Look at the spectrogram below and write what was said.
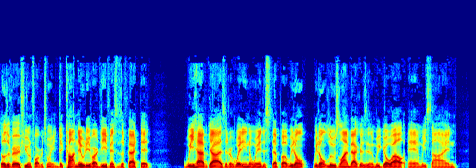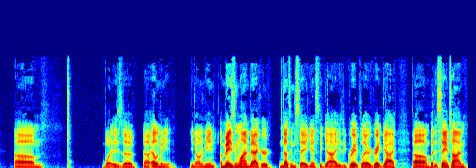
those are very few and far between. The continuity of our defense is the fact that we have guys that are waiting in the wind to step up. We don't we don't lose linebackers and then we go out and we sign um what is the uh. You know what I mean? Amazing linebacker. Nothing to say against the guy. He's a great player, great guy. Um, but at the same time,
